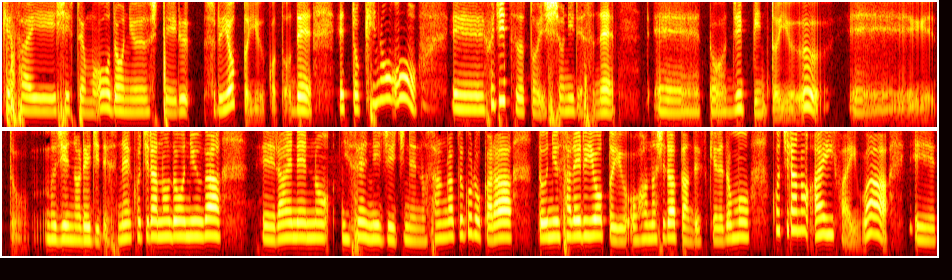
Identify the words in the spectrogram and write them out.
決済システムを導入している、するよということで、えっと、昨日、えー、富士通と一緒にですね、えー、っと、ジッピンという、えー、っと、無人のレジですね。こちらの導入が、えー、来年の2021年の3月頃から導入されるよというお話だったんですけれども、こちらの iFi は、えっ、ー、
